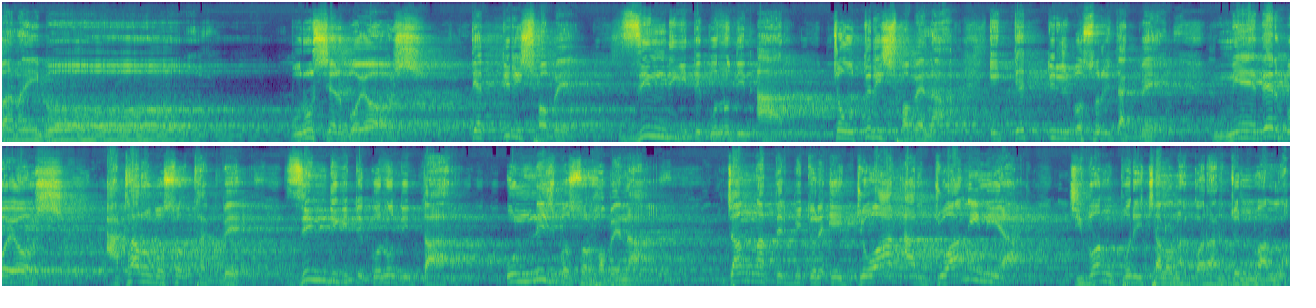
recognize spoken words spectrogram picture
বানাইব। পুরুষের বয়স তেত্রিশ হবে, জিন্দিগিতে কোনোদিন আর চৌত্রিশ হবে না। এই তেত্রিশ বছরই থাকবে, মেয়েদের বয়স আঠারো বছর থাকবে, জিন্দিগিতে কোনোদিন তার উনিশ বছর হবে না। জান্নাতের ভিতরে এই জোয়ান আর জোয়ানি নিয়া জীবন পরিচালনা করার জন্য আল্লাহ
